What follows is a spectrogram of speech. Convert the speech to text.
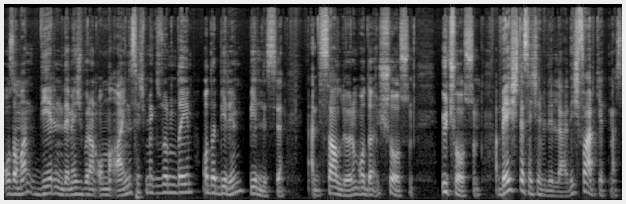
O zaman diğerini de mecburen onunla aynı seçmek zorundayım. O da birim birlisi. Hadi sallıyorum o da şu olsun. 3 olsun. 5 de seçebilirlerdi hiç fark etmez.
